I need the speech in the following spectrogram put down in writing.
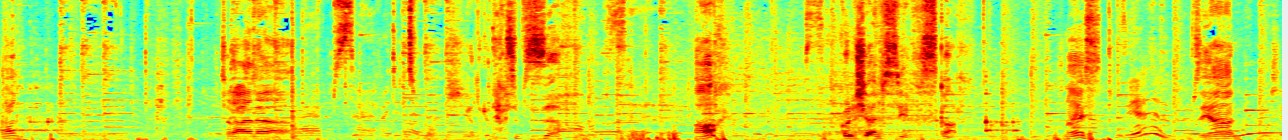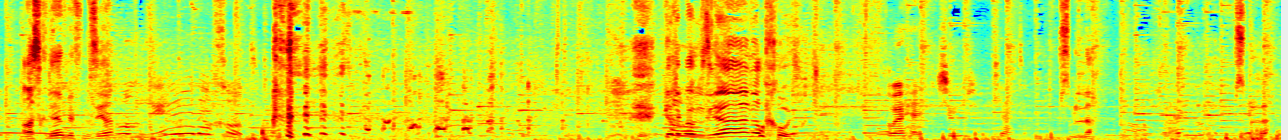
شكرا ترى على much. قالت لك تحس بزاف آه؟ كل شيء على السيف السكارف Nice. مزيان. مزيان راسك دايما في مزيان مزيان الخوت. قالت لك مزيان الخوت. واحد جوج ثلاثة. بسم الله. بسم الله.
